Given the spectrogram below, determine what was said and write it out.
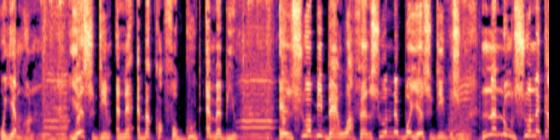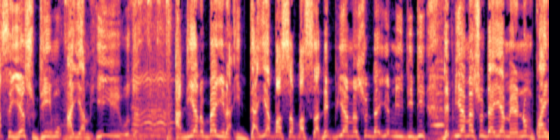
oyam hɔ no yesu din ɛnɛ ɛbɛkɔ for good ɛma bio nsuo bi bɛn wo afa nsuo no bɔ yesu din gu so. Na nom nsuo no ka sɛ yesu din mu. I am healed. Adeɛ no bɛyera. Daeɛ basabasa. De bia mɛ so daeɛ meedidi de bia mɛ so daeɛ menom kwae.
